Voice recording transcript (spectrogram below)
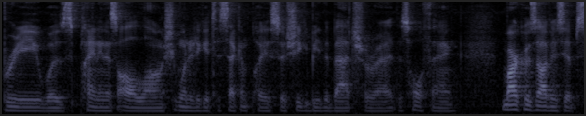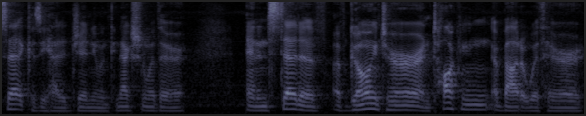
Brie was planning this all along. She wanted to get to second place so she could be the bachelorette. This whole thing. Marco's obviously upset because he had a genuine connection with her, and instead of of going to her and talking about it with her,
